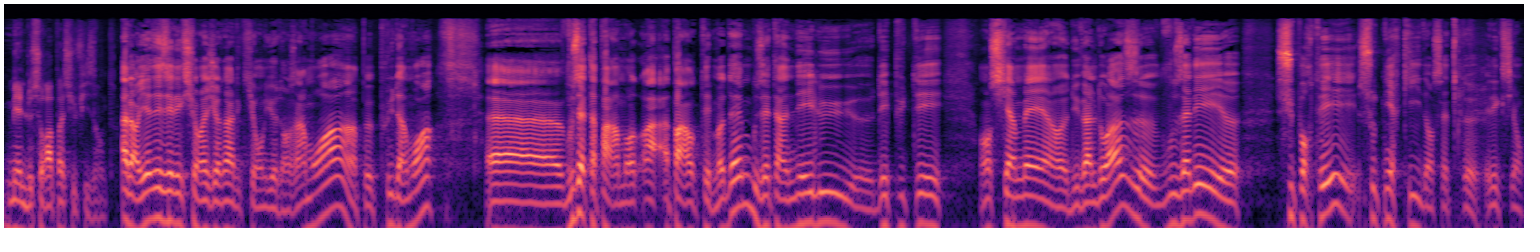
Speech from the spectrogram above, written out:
mais elle ne sera pas suffisante. Alors il y a des élections régionales qui ont lieu dans un mois, un peu plus d'un mois. Euh, vous êtes apparemment, apparenté Modem, vous êtes un élu euh, député, ancien maire du Val d'Oise. Vous allez supporter, soutenir qui dans cette euh, élection?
